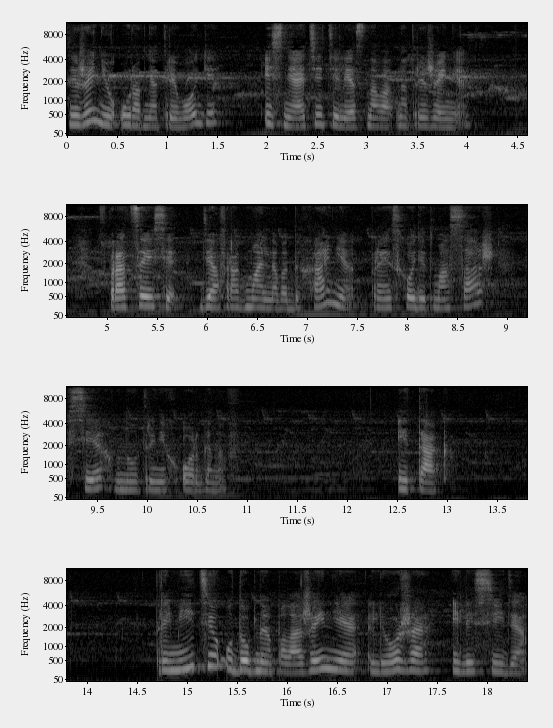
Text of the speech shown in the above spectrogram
снижению уровня тревоги – и снятие телесного напряжения. В процессе диафрагмального дыхания происходит массаж всех внутренних органов. Итак, примите удобное положение лежа или сидя,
